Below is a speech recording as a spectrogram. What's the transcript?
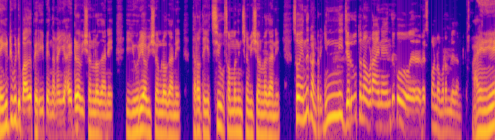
నెగిటివిటీ బాగా పెరిగిపోయిందన్న ఈ హైడ్రా విషయంలో కానీ ఈ యూరియా విషయంలో కానీ తర్వాత హెచ్సియుకి సంబంధించిన విషయంలో కానీ సో ఎందుకంటారు? ఇన్ని జరుగుతున్నా కూడా ఆయన ఎందుకు రెస్పాండ్ అవ్వడం లేదంటారు? ఆయనే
